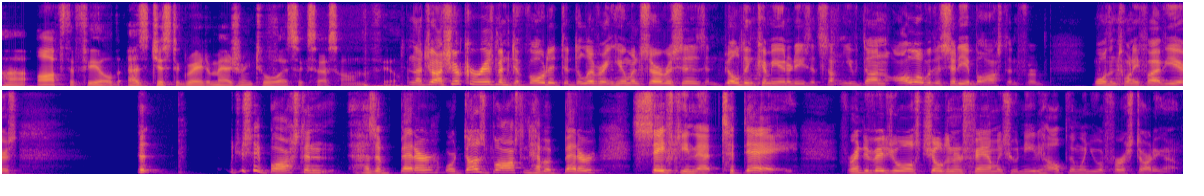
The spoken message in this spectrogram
uh, off the field as just a greater measuring tool as success on the field. Now, Josh, your career has been devoted to delivering human services and building communities. It's something you've done all over the city of Boston for more than 25 years. Would you say Boston has a better, or does Boston have a better safety net today for individuals, children, and families who need help than when you were first starting out?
